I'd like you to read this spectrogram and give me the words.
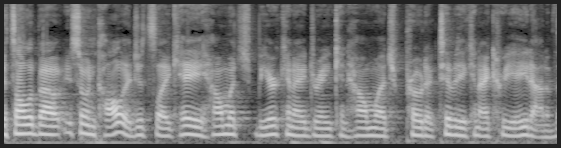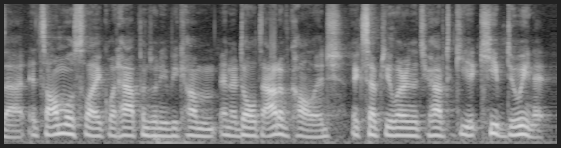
It's all about so in college it's like, hey, how much beer can I drink and how much productivity can I create out of that? It's almost like what happens when you become an adult out of college, except you learn that you have to keep doing it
